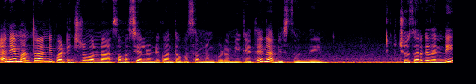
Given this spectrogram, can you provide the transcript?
అనే మంత్రాన్ని పఠించడం వలన సమస్యల నుండి కొంత ఉపశమనం కూడా మీకైతే లభిస్తుంది. చూసారు కదండి?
